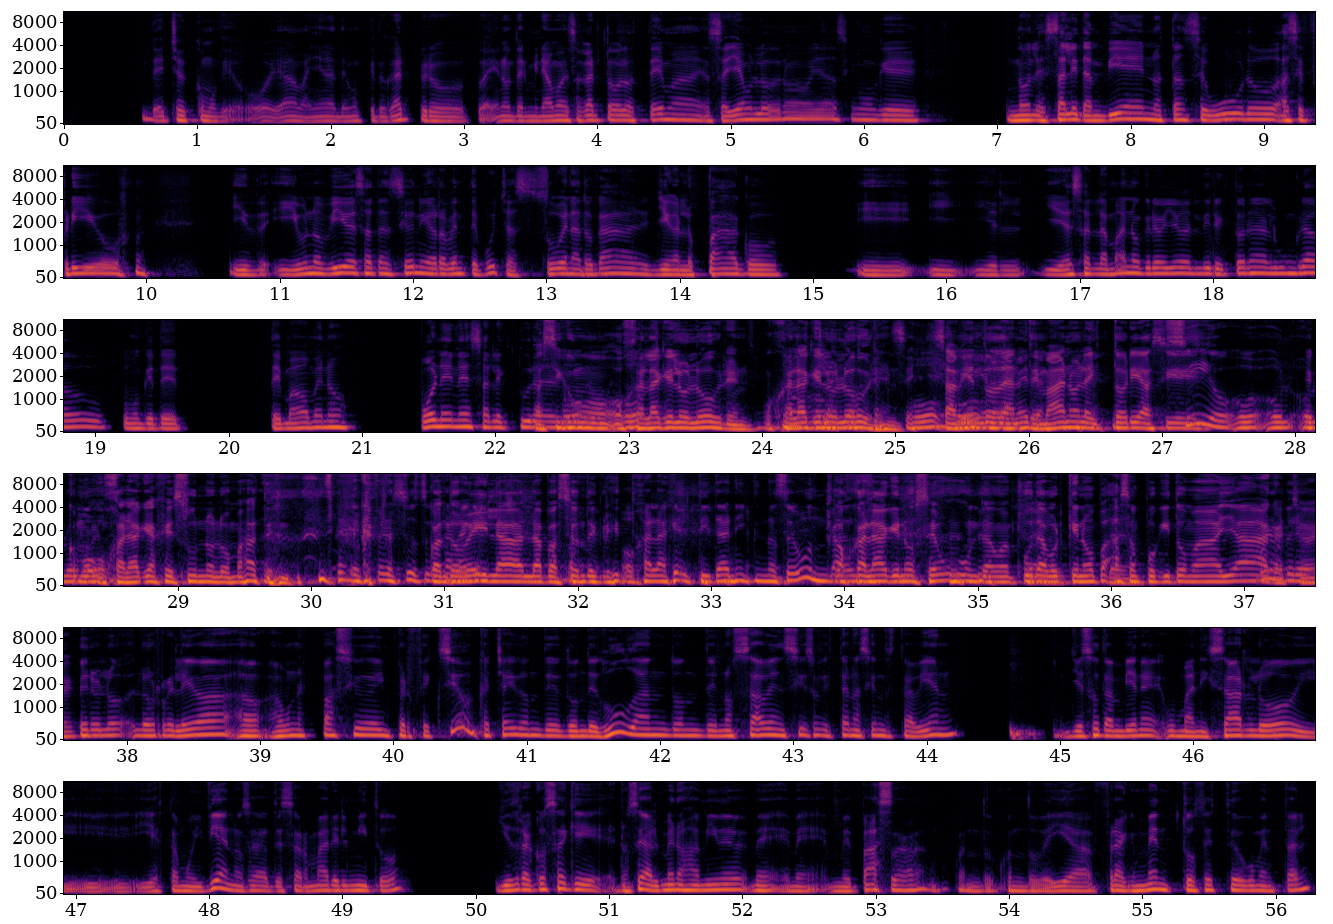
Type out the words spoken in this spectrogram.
De hecho, es como que, oh, ya, mañana tenemos que tocar, pero todavía no terminamos de sacar todos los temas, ensayámoslo de nuevo, ya, así como que no les sale tan bien, no están seguros, hace frío. Y, uno vive esa tensión y de repente, pucha, suben a tocar, llegan los pacos. Y, y, y, el, y esa es la mano, creo yo, del director en algún grado, como que te, te más o menos pone en esa lectura. Así de como, ojalá que lo logren, ojalá No, que lo logren. sí. O- Sabiendo o de antemano la historia así. Sí, o, es como, ojalá que a Jesús no lo maten. Eso es- Cuando veis que- la, la pasión de Cristo. Ojalá que el Titanic no se hunda. Ojalá que no se hunda, puta, Claro, porque no pasa claro. un poquito más allá, Bueno, pero, ¿cachai? pero lo, lo releva a, a un espacio de imperfección, ¿cachai? Donde, donde dudan, donde no saben si eso que están haciendo está bien. Y eso también es humanizarlo y, y está muy bien, o sea, desarmar el mito. Y otra cosa que, no sé, al menos a mí me, me- me- me pasa cuando, cuando veía fragmentos de este documental,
